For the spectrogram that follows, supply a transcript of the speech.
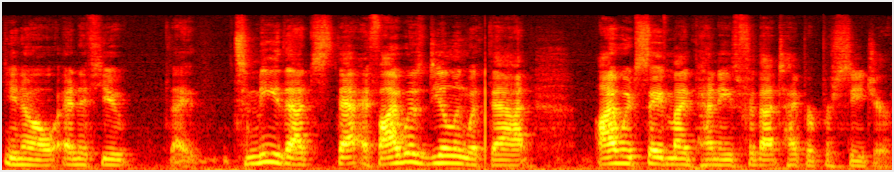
You know, and if you to me, that's that. If I was dealing with that, I would save my pennies for that type of procedure.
